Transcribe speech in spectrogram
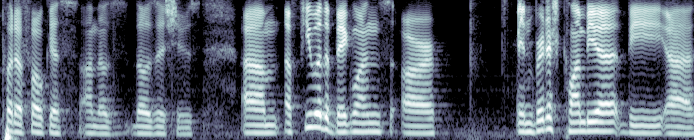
put a focus on those, those issues. Um, a few of the big ones are in British Columbia, the, uh,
